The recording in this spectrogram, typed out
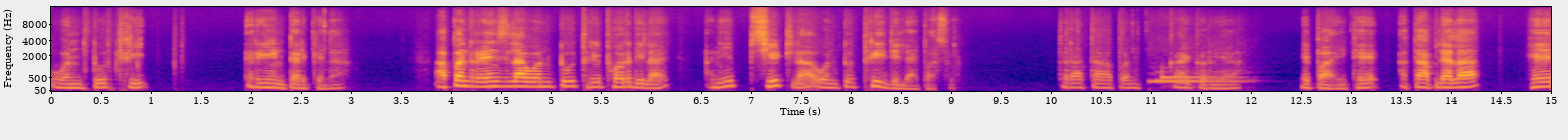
वन टू थ्री रिएंटर केला. आपण रेंजला वन टू थ्री फोर दिलाय आणि शीटला वन टू थ्री दिलाय पासवर्ड तर आता आपण काय करूया? हे पहा इथे आता आपल्याला हे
